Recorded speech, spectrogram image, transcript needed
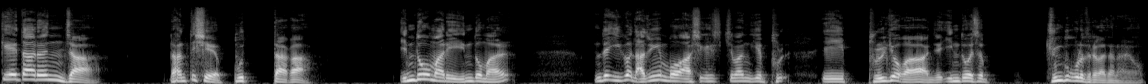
깨달은 자란 뜻이에요. 붓다가 인도 말이 인도 말. 근데 이거 나중에 뭐 아시겠지만 이게 불, 이 불교가 이제 인도에서 중국으로 들어가잖아요.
